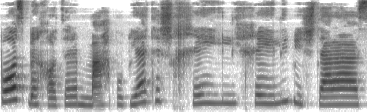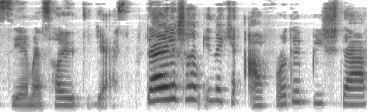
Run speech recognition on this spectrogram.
باز به خاطر محبوبیتش خیلی خیلی بیشتر از CMS های دیگه است. دلیلش هم اینه که افراد بیشتر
